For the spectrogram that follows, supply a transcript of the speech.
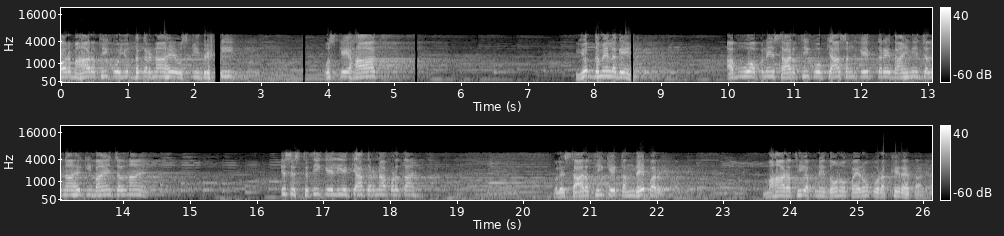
और महारथी को युद्ध करना है, उसकी दृष्टि, उसके हाथ युद्ध में लगे अब वो अपने सारथी को क्या संकेत करे, दाहिने चलना है कि बाएँ चलना है? इस स्थिति के लिए क्या करना पड़ता है? बोले, सारथी के कंधे पर महारथी अपने दोनों पैरों को रखे रहता है,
